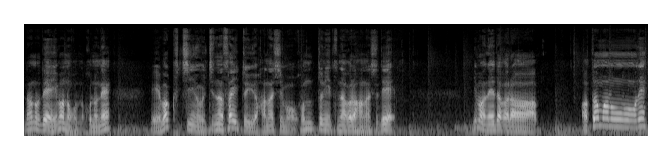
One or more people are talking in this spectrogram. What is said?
なので、今のこのね、え、ワクチンを打ちなさいという話も本当につながる話で、今ね、だから、頭のね、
